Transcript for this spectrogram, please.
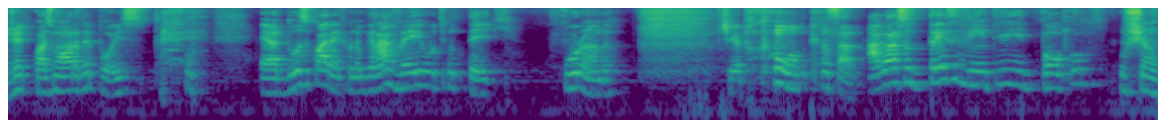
Minha gente, quase uma hora depois, era 2h40 quando eu gravei o último take, furando. Chega, tô com o ombro cansado. Agora são 3h20 e pouco, o chão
